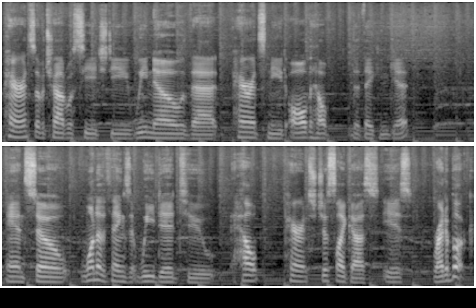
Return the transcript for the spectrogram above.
parents of a child with CHD, we know that parents need all the help that they can get. And so, one of the things that we did to help parents just like us is write a book.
